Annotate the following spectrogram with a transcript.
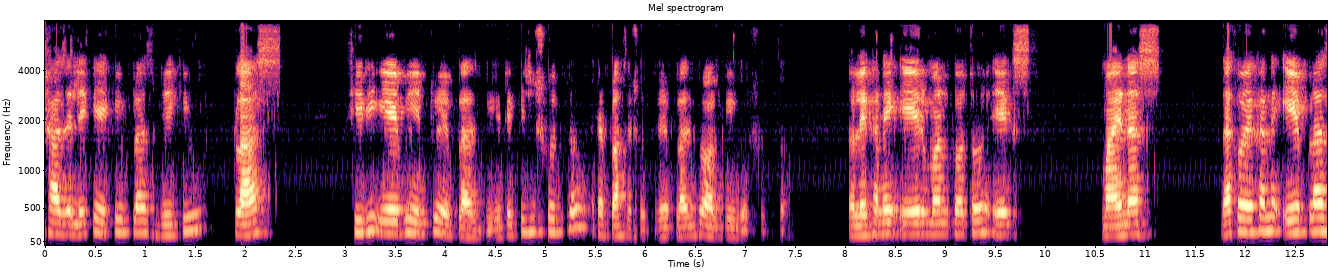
সাজে লিখি a cube plus b cube plus three a b into a plus b. এটা কিছু সূত্র? এটা প্লাসের সূত্র। এ প্লাস বি অল কিউবের সূত্র। তাহলে এখানে এ এর মান কত? এক্স মাইনাস দেখো এখানে এ প্লাস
